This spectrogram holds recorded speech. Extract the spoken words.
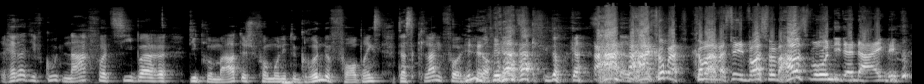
relativ gut nachvollziehbare, diplomatisch formulierte Gründe vorbringst. Das klang vorhin noch ganz, noch ganz anders. Ah, guck mal, guck mal, was in was für einem Haus wohnen die denn da eigentlich?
